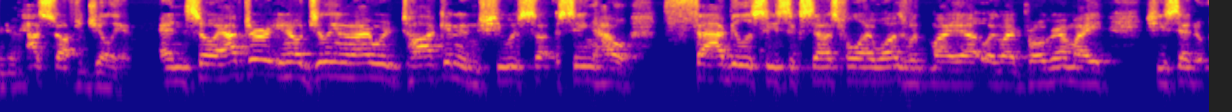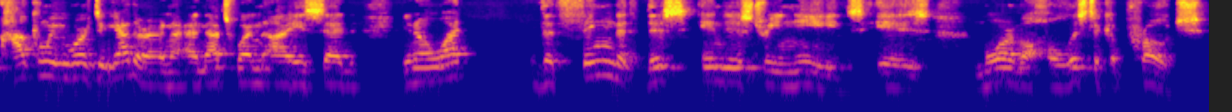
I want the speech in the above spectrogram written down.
Okay. Passed it off to Jillian. And so after, you know, Jillian and I were talking and she was seeing how fabulously successful I was with my, uh, with my program, I, she said, how can we work together? And, and that's when I said, you know what? The thing that this industry needs is more of a holistic approach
